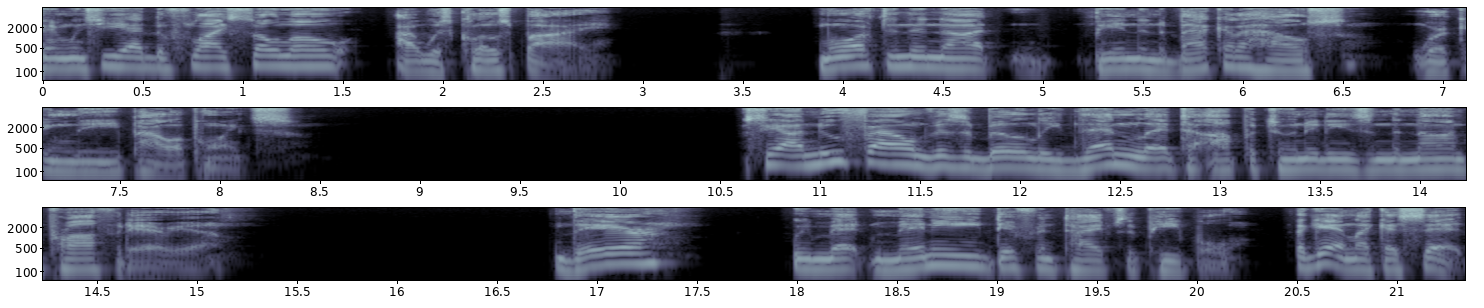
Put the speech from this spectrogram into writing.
And when she had to fly solo, I was close by. More often than not, being in the back of the house working the PowerPoints. See, our newfound visibility then led to opportunities in the nonprofit area. There, we met many different types of people. Again, like I said,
